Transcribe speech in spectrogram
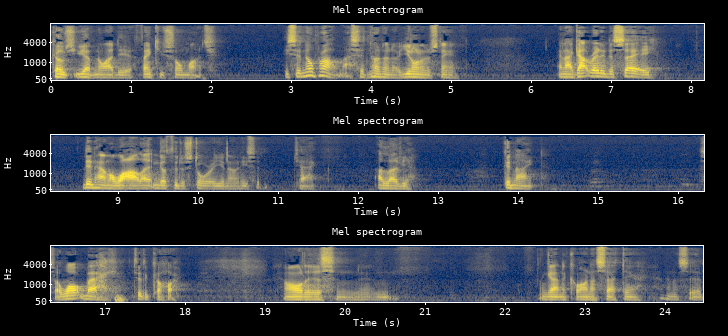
Coach, you have no idea. Thank you so much. He said, No problem. I said, No, no, no. You don't understand. And I got ready to say, didn't have my wallet and go through the story, you know. And he said, Jack, I love you. Good night. So I walked back to the car all this. And, and I got in the car and I sat there and I said,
